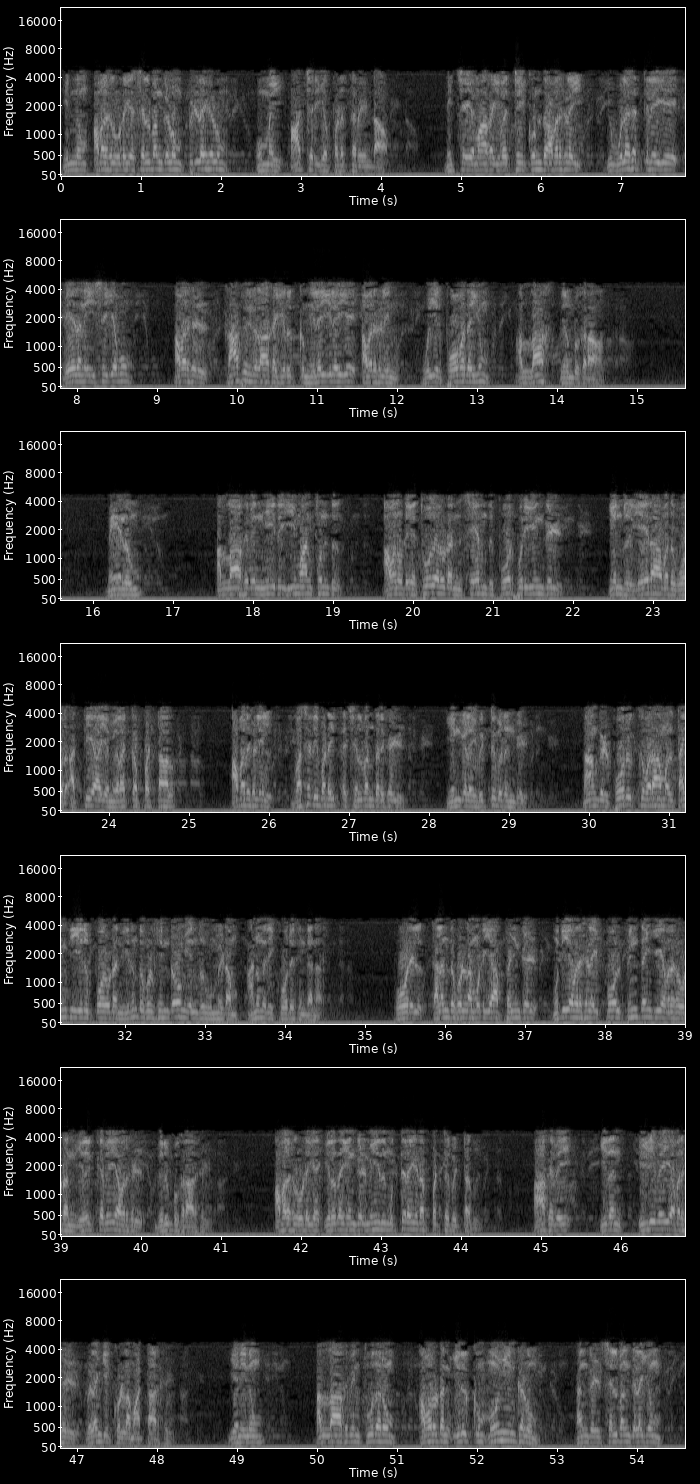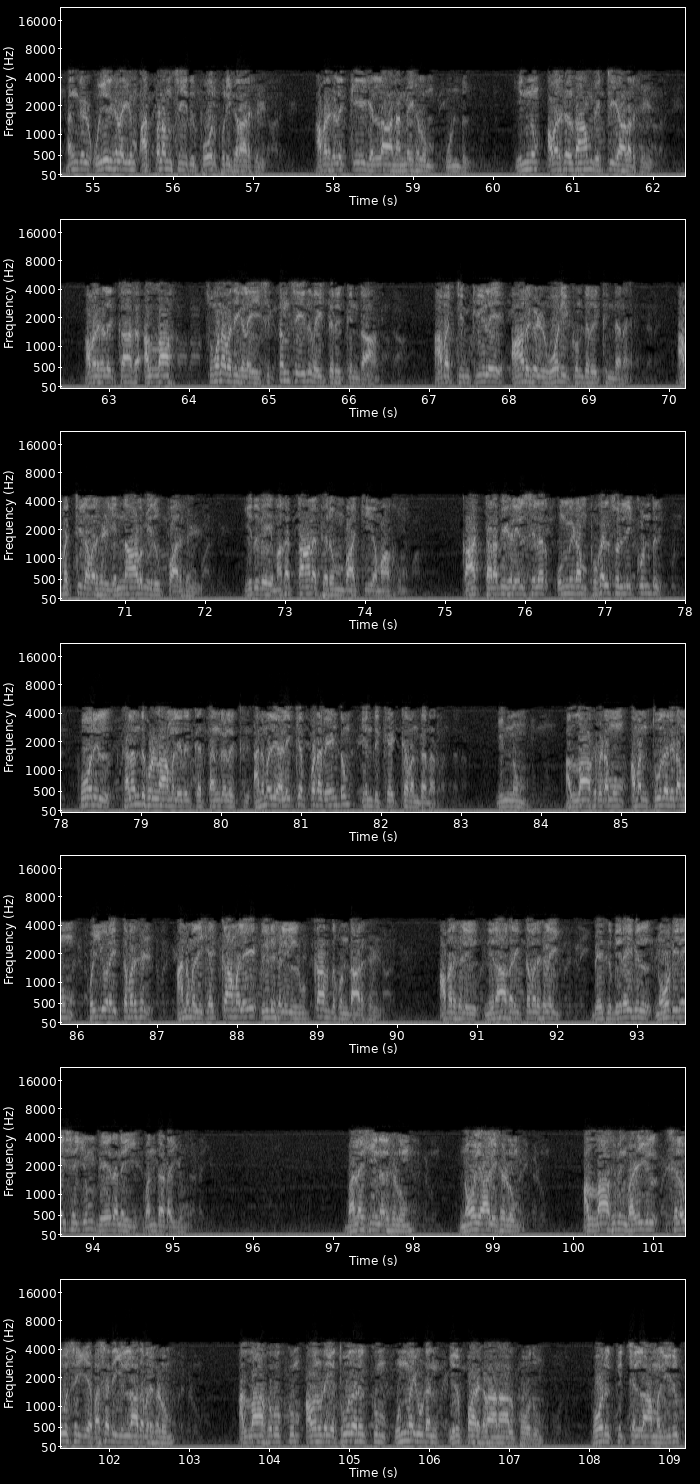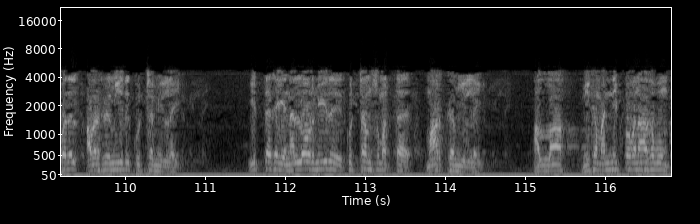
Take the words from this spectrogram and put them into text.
இன்னும் அவர்களுடைய செல்வங்களும் பிள்ளைகளும் உம்மை ஆச்சரியப்படுத்த வேண்டாம். நிச்சயமாக இவற்றைக் கொண்டு அவர்களை இவ்வுலகத்திலேயே வேதனை செய்யவும் அவர்கள் காபிர்களாக இருக்கும் நிலையிலேயே அவர்களின் உயிர் போவதையும் அல்லாஹ் விரும்புகிறான். மேலும் அல்லாஹுவின் மீது ஈமான் கொண்டு அவனுடைய தூதருடன் சேர்ந்து போர் புரியுங்கள் என்று ஏதாவது ஓர் அத்தியாயம் இறக்கப்பட்டால் அவர்களில் வசதி படைத்த செல்வந்தர்கள் எங்களை விட்டுவிடுங்கள். நாங்கள் போருக்கு வராமல் தங்கியிருப்போருடன் இருந்து கொள்கின்றோம் என்று உம்மிடம் அனுமதி கோருகின்றனர். போரில் கலந்து கொள்ள முடியா பெண்கள் முதியவர்களைப் போல் பின்தங்கியவர்களுடன் இருக்கவே அவர்கள் விரும்புகிறார்கள். அவர்களுடைய இருதயங்கள் மீது முத்திரையிடப்பட்டு விட்டது. ஆகவே இதன் இழிவை அவர்கள் விளங்கிக் கொள்ள மாட்டார்கள். எனினும் அல்லாஹுவின் தூதரும் அவருடன் இருக்கும் மோமீன்களும் தங்கள் செல்வங்களையும் தங்கள் உயிர்களையும் அர்ப்பணம் செய்து போர் புரிகிறார்கள். அவர்களுக்கே எல்லா நன்மைகளும் உண்டு. இன்னும் அவர்கள்தாம் வெற்றியாளர்கள். அவர்களுக்காக அல்லாஹ் சுமனவதிகளை சித்தம் செய்து வைத்திருக்கின்றான். அவற்றின் கீழே ஆறுகள் ஓடிக்கொண்டிருக்கின்றன. அவற்றில் அவர்கள் என்னாலும் இருப்பார்கள். இதுவே மகத்தான பெரும் பாக்கியமாகும். காட்டரபிகளில் சிலர் உம்மிடம் புகழ் சொல்லிக் கொண்டு போரில் கலந்து கொள்ளாமல் இருக்க தங்களுக்கு அனுமதி அளிக்கப்பட வேண்டும் என்று கேட்க வந்தனர். இன்னும் அல்லாஹுவிடமும் அவன் தூதரிடமும் பொய்யுரைத்தவர்கள் அனுமதி கேட்காமலே வீடுகளில் உட்கார்ந்து கொண்டார்கள். அவர்களில் நிராகரித்தவர்களை வெகு விரைவில் நோவினை செய்யும் வேதனை வந்தடையும். பலகீனர்களும் நோயாளிகளும் அல்லாஹுவின் வழியில் செலவு செய்ய வசதி இல்லாதவர்களும் அல்லாஹுவுக்கும் அவனுடைய தூதருக்கும் உண்மையுடன் இருப்பார்களானால் போதும். போருக்கு செல்லாமல் இருப்பதில் அவர்கள் மீது குற்றமில்லை. இத்தகைய நல்லோர் மீது குற்றம் சுமத்த மார்க்கம் இல்லை. அல்லாஹ் மிக மன்னிப்பவனாகவும்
